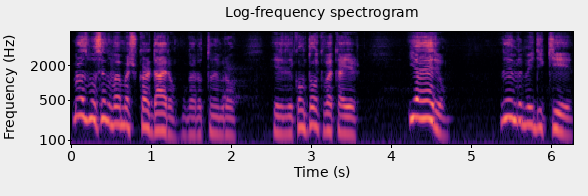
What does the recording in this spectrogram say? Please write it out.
Mas você não vai machucar Dairon, o garoto lembrou. Ele lhe contou que vai cair. E Aerion? Lembro-me de que,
